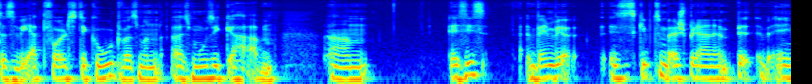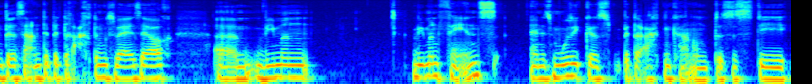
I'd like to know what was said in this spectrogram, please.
das wertvollste Gut, was man als Musiker haben. Ähm, es ist, wenn wir, es gibt zum Beispiel eine interessante Betrachtungsweise auch, ähm, wie man, wie man Fans eines Musikers betrachten kann. Und das ist die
